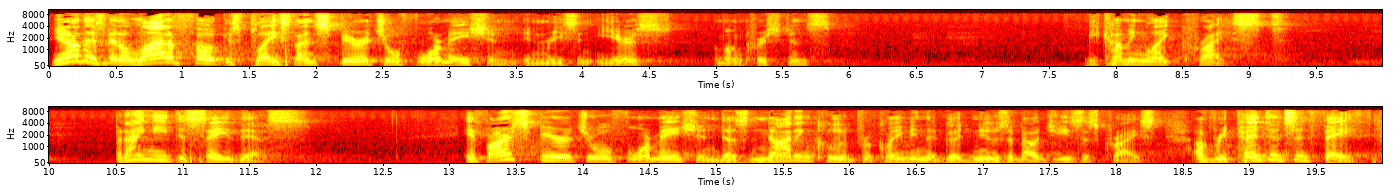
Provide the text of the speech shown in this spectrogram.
You know, there's been a lot of focus placed on spiritual formation in recent years among Christians, becoming like Christ. But I need to say this. If our spiritual formation does not include proclaiming the good news about Jesus Christ, of repentance and faith,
